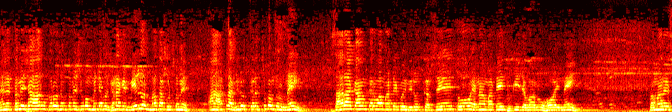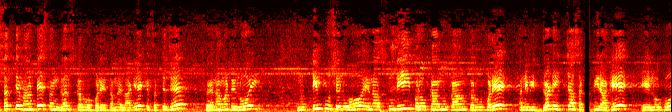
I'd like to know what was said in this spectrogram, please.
અને તમે શા સારું કરો છો? તમે શું કામ મંડ્યા પર ઘણા કે મેલો માથાકૂટ તમે? આ આટલા વિરોધ કરે શું કામ કરો? નહીં. સારા કામ કરવા માટે કોઈ વિરોધ કરશે તો એના માટે ઝૂકી જવાનું હોય નહીં. તમારે સત્ય માટે સંઘર્ષ કરવો પડે. તમને લાગે કે સત્ય છે, તો એના માટે લોહી નું ટીમ્પુ સેલું હોય, એના સુધી પરોપકારનું કામ કરવું પડે અને એવી દ્રઢ ઈચ્છા શક્તિ રાખે, એ લોકો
